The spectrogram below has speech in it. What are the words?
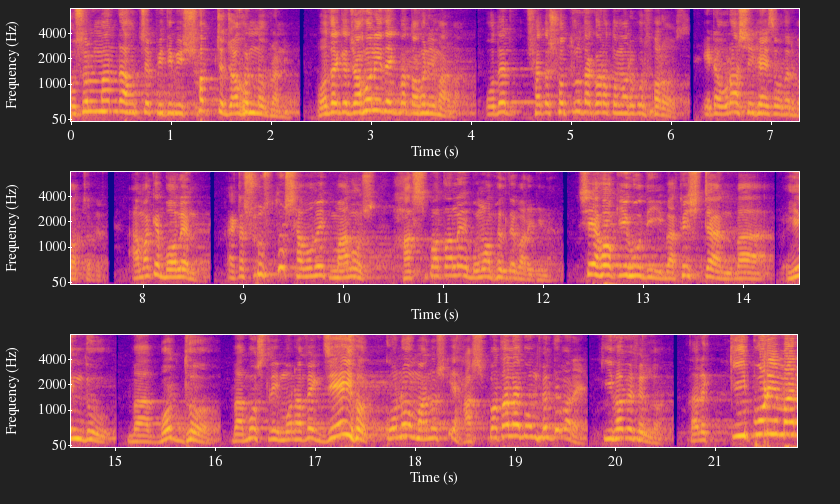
মুসলমানরা হচ্ছে পৃথিবীর সবচেয়ে জঘন্য প্রাণী। ওদেরকে যখনই দেখবা, তখনই মারবা। ওদের সাথে শত্রুতা করা তোমার উপর ফরজ। এটা ওরা শিখাইছে ওদের বাচ্চাদের। আমাকে বলেন, একটা সুস্থ, স্বাভাবিক মানুষ হাসপাতালে বোমা ফেলতে পারে কিনা? সে হোক ইহুদি বা খ্রিস্টান বা হিন্দু বা বৌদ্ধ বা মুসলিম, মোনাফেক, যেই হোক, কোনো মানুষকে হাসপাতালে বোম ফেলতে পারে। কীভাবে ফেলল? তাহলে কি পরিমাণ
